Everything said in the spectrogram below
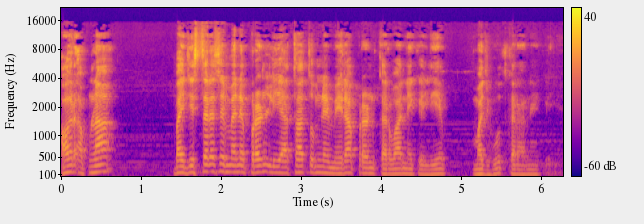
और अपना, भाई जिस तरह से मैंने प्रण लिया था, तुमने मेरा प्रण करवाने के लिए, मज़बूत कराने के लिए।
